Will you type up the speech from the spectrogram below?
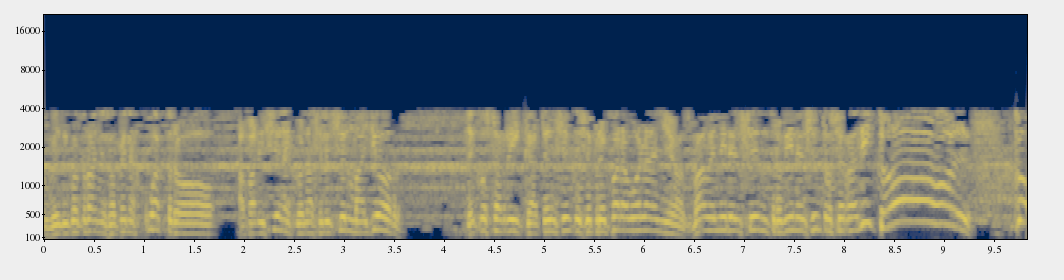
24 años, apenas cuatro apariciones con la selección mayor de Costa Rica. Atención que se prepara Bolaños. Va a venir el centro. Viene el centro cerradito. ¡Gol! ¡Gol!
